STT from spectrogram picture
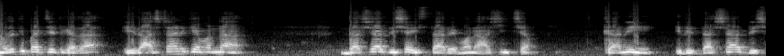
మొదటి బడ్జెట్ కదా ఈ రాష్ట్రానికి ఏమన్నా దశ దిశ ఇస్తారేమో అని ఆశించాం. కానీ ఇది దశ దిశ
